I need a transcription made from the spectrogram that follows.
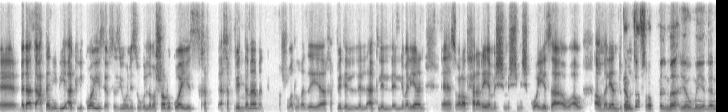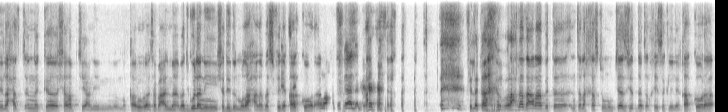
آه بدأت أعتني بأكل كويس يا أستاذ يونس وباللي بشربه كويس. خف... خفيت تماما المشروبات الغازية خفيت الأكل اللي مليان آه، سعرات حرارية مش مش مش كويسة أو أو أو مليان دهون. كم تشرب الماء يوميا؟ لأني لاحظت أنك شربت يعني من قاروره تبع الماء. ما تقول أني شديد الملاحظة بس في لقاء كورة. ملاحظه فعلا. في اللقاء. وراح نضع رابط انت لخصته ممتاز جدا تلخيصك للقاء كورة.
